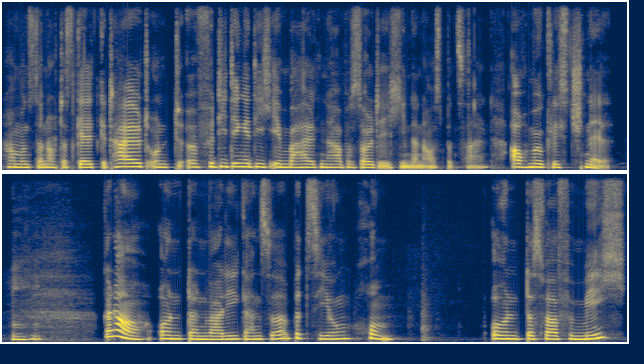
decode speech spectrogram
haben uns dann noch das Geld geteilt und äh, für die Dinge, die ich eben behalten habe, sollte ich ihn dann ausbezahlen. Auch möglichst schnell. Mhm. Genau. Und dann war die ganze Beziehung rum. Und das war für mich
